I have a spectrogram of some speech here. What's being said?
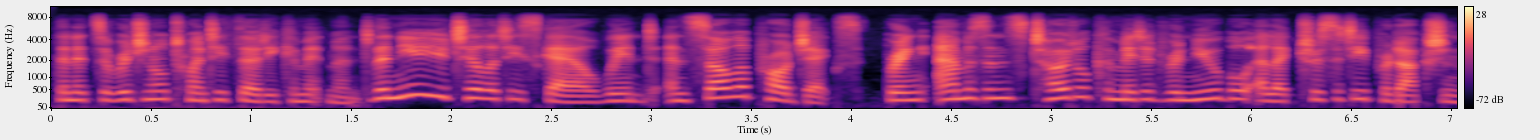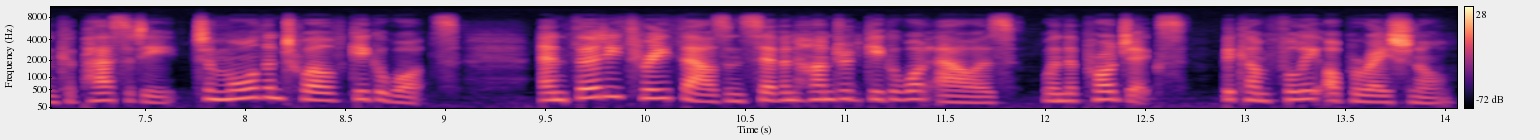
than its original 2030 commitment. The new utility-scale wind and solar projects bring Amazon's total committed renewable electricity production capacity to more than 12 gigawatts and 33,700 gigawatt hours when the projects become fully operational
